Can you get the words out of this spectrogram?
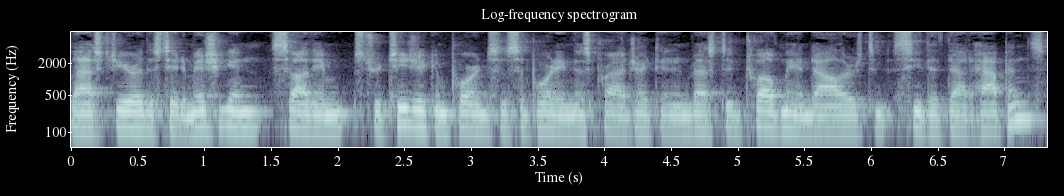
Last year, the state of Michigan saw the strategic importance of supporting this project and invested $12 million to see that that happens.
